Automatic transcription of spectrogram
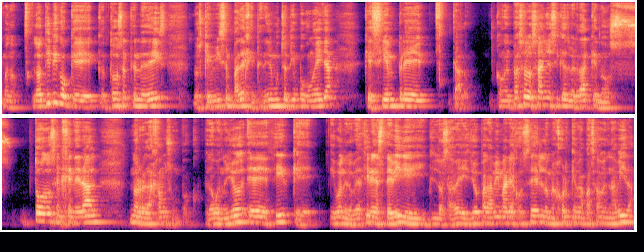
Bueno, lo típico que, todos entenderéis, los que vivís en pareja y tenéis mucho tiempo con ella, que siempre, claro, con el paso de los años sí que es verdad que nos, todos en general, nos relajamos un poco. Pero bueno, yo he de decir que y bueno, lo voy a decir en este vídeo y lo sabéis, yo para mí María José es lo mejor que me ha pasado en la vida,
